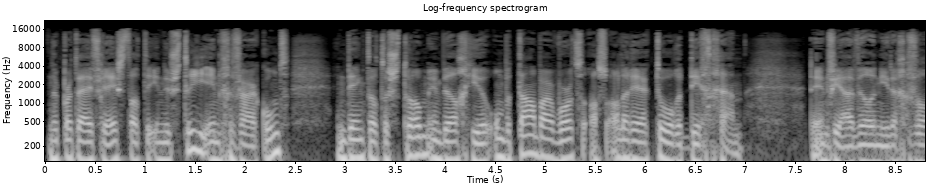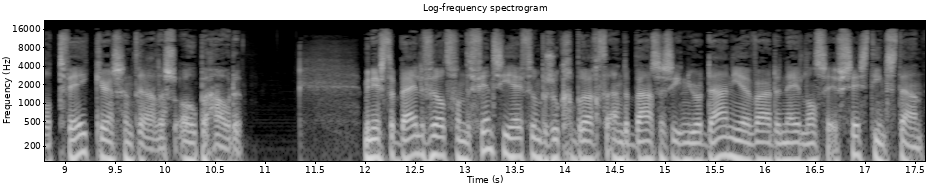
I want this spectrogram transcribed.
De partij vreest dat de industrie in gevaar komt en denkt dat de stroom in België onbetaalbaar wordt als alle reactoren dichtgaan. De N-VA wil in ieder geval twee kerncentrales open houden. Minister Bijleveld van Defensie heeft een bezoek gebracht aan de basis in Jordanië waar de Nederlandse F-16 staan.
